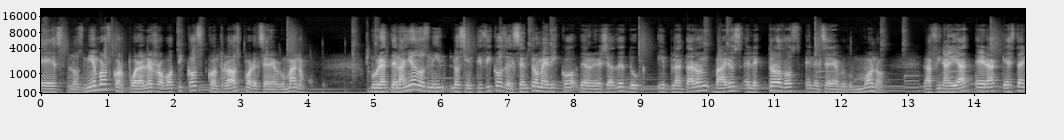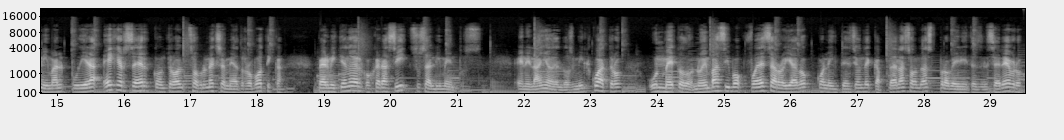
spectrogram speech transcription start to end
es los miembros corporales robóticos controlados por el cerebro humano. Durante el año 2000, los científicos del Centro Médico de la Universidad de Duke implantaron varios electrodos en el cerebro de un mono la finalidad era que este animal pudiera ejercer control sobre una extremidad robótica, permitiendo recoger así sus alimentos. En el año del 2004, un método no invasivo fue desarrollado con la intención de captar las ondas provenientes del cerebro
